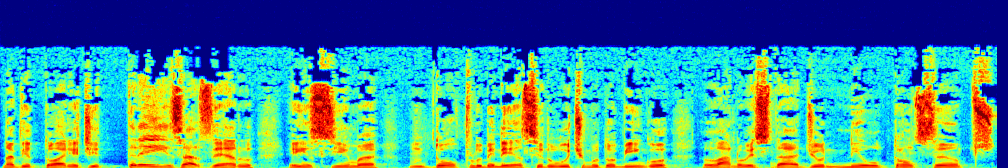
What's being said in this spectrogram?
na vitória de 3 a 0 em cima do Fluminense no último domingo, lá no estádio estádio Newton Santos.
